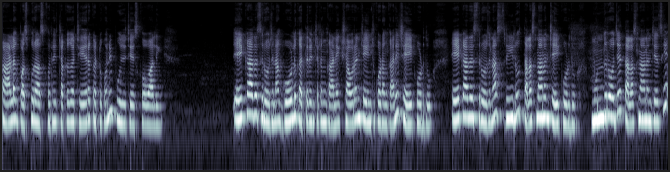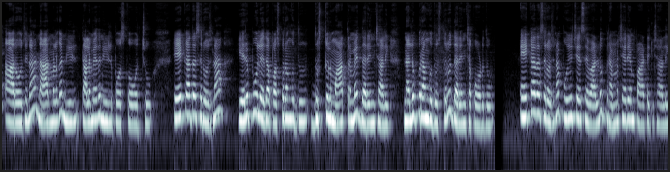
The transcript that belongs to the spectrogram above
కాళ్ళకు పసుపు రాసుకొని చక్కగా చీర కట్టుకొని పూజ చేసుకోవాలి. ఏకాదశి రోజున గోళ్ళు కత్తిరించడం కానీ క్షవరం చేయించుకోవడం కానీ చేయకూడదు. ఏకాదశి రోజున స్త్రీలు తలస్నానం చేయకూడదు. ముందు రోజే తలస్నానం చేసి ఆ రోజున నార్మల్గా నీళ్ళు తల మీద నీళ్ళు పోసుకోవచ్చు. ఏకాదశి రోజున ఎరుపు లేదా పసుపు రంగు దు దుస్తులు మాత్రమే ధరించాలి. నలుపు రంగు దుస్తులు ధరించకూడదు. ఏకాదశి రోజున పూజ చేసేవాళ్ళు బ్రహ్మచర్యం పాటించాలి.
